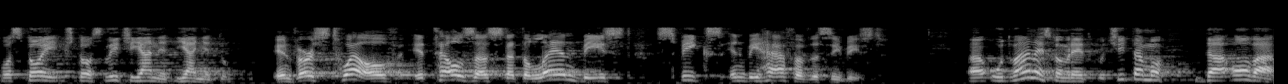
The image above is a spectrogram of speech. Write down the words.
postoji što sliči janje- janjetu. In verse 12, it tells us that the land beast speaks in behalf of the sea beast. A, U 12. redku čitamo da ova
